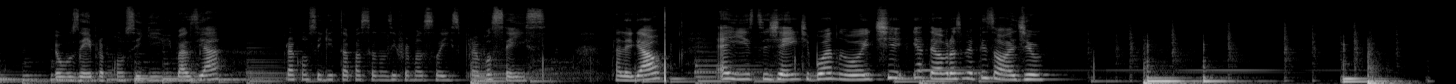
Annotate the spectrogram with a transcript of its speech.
eu usei para conseguir me basear, para conseguir estar tá passando as informações para vocês. Tá legal? É isso, gente. Boa noite e até o próximo episódio.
